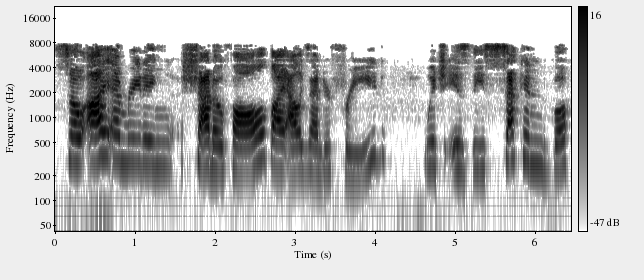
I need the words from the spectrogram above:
So I am reading Shadowfall by Alexander Freed, which is the second book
